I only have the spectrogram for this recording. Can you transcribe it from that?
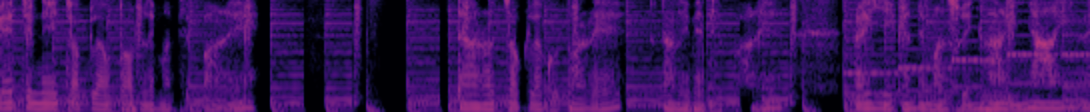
ကဲဒီနေ့ကြောက်ကလောက်တော့လည်းမှဖြစ်ပါတယ်ဒါတော့ကြောက်ကလောက်ကိုသွားတယ်ဒါလေးပဲဖြစ်ပါတယ်အဲဒီရေကန်ထဲမှာဆိုရင်ငါးကြီးအများကြီးပဲ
